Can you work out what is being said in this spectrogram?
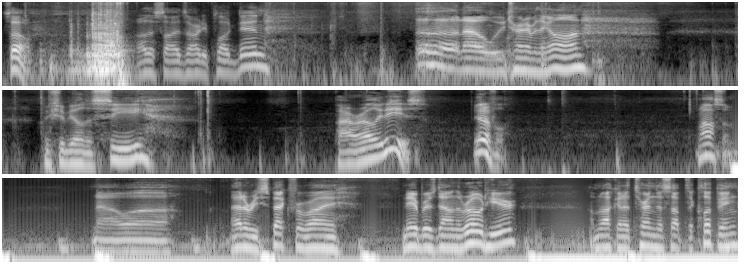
So, other side's already plugged in. Uh, now we turn everything on. We should be able to see power LEDs. Beautiful. Awesome. Now, uh, out of respect for my neighbors down the road here, I'm not going to turn this up to clipping,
